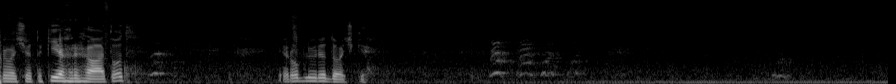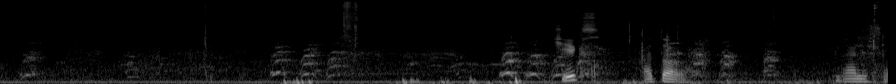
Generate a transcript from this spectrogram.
Коротше, такий агрегат от. І роблю рядочки. Чікс, готово. Далі що?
